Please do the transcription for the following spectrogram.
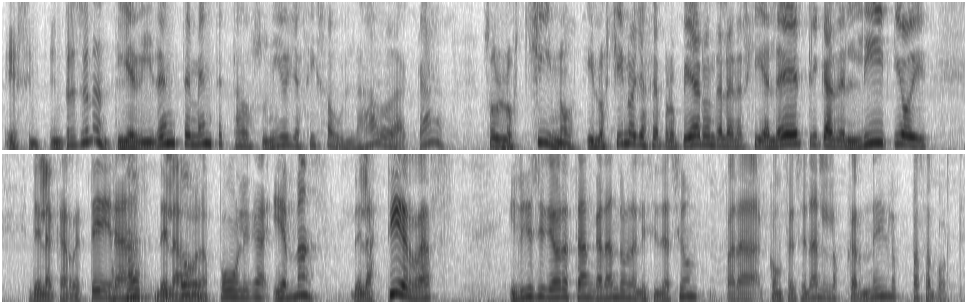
es im- impresionante. Y evidentemente Estados Unidos ya se hizo a un lado de acá. Son los chinos. Y los chinos ya se apropiaron de la energía eléctrica, del litio y. de la carretera, de de las obras públicas y es más, de las tierras. Y fíjese que ahora están ganando una licitación para confeccionar los carnets y los pasaportes.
